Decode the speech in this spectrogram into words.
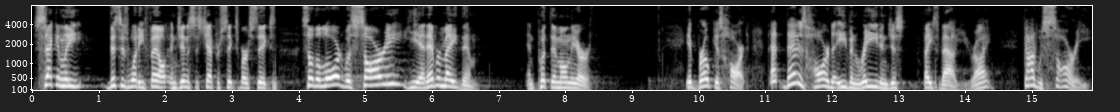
Secondly, this is what he felt in Genesis chapter 6 verse 6. So the Lord was sorry he had ever made them and put them on the earth. It broke his heart. That, that is hard to even read and just face value, right? God was sorry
